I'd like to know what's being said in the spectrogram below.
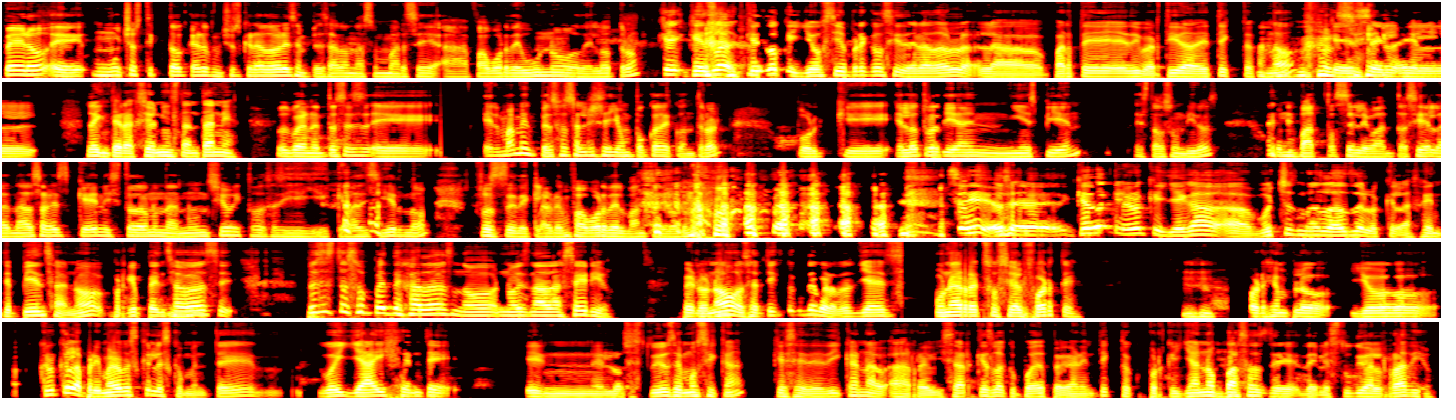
Pero eh, muchos TikTokers, muchos creadores empezaron a sumarse a favor de uno o del otro. Que, es, lo que yo siempre he considerado la, parte divertida de TikTok, ¿no? Que es el, la interacción instantánea. Pues bueno, entonces eh, el mame empezó a salirse ya un poco de control porque el otro día en ESPN, Estados Unidos, un vato se levantó así de la nada, ¿sabes qué? Necesito dar un anuncio y todos así, ¿qué va a decir, no? Pues se declaró en favor del Bantalor, ¿no? Sí, o sea, queda claro que llega a muchos más lados de lo que la gente piensa, ¿no? Porque pensabas, pues estas son pendejadas, no, no es nada serio. Pero no, o sea, TikTok de verdad ya es una red social fuerte. Por ejemplo, yo creo que la primera vez que les comenté, güey, ya hay gente en los estudios de música que se dedican a, revisar qué es lo que puede pegar en TikTok, porque ya no pasas del estudio al radio,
